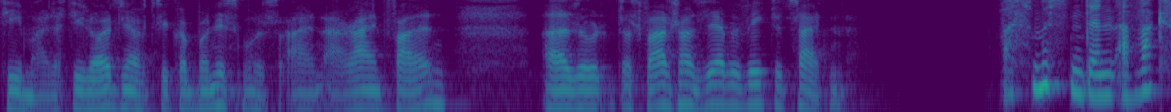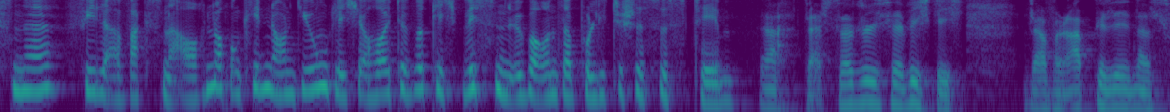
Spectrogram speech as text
Thema, dass die Leute auf den Kommunismus ein, reinfallen. Also das waren schon sehr bewegte Zeiten. Was müssten denn Erwachsene, viele Erwachsene auch noch und Kinder und Jugendliche heute wirklich wissen über unser politisches System? Ja, das ist natürlich sehr wichtig. Davon abgesehen, dass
